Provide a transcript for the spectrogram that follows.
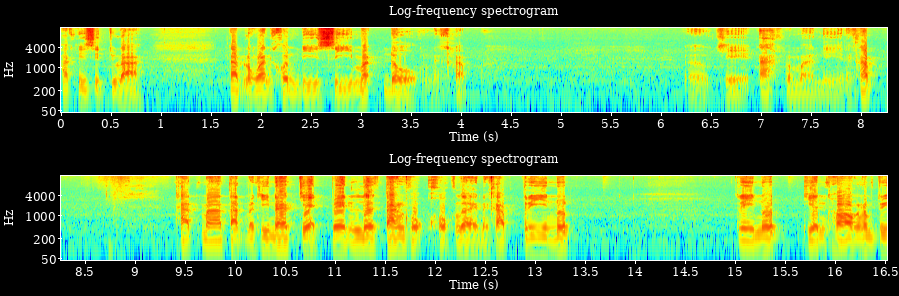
พักนิสิตจุฬารับรางวัลคนดีสีมะโด่งนะครับ โอเค อะ ประมาณนี้นะครับ ถัดมาตัดมาที่หน้า 7 เป็นเลือกตั้ง 66 เลยนะครับ ตรีนุชตรีนุชเทียนทองน้ำตรี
